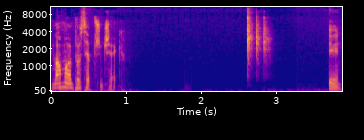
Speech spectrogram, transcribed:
Mach mal einen Perception-Check. 10.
